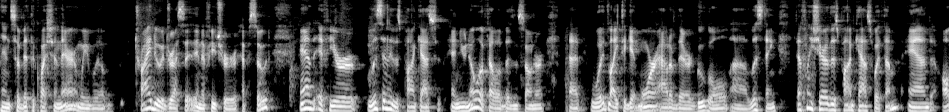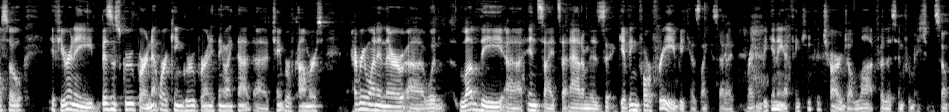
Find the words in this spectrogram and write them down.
and submit the question there, and we will try to address it in a future episode. And if you're listening to this podcast and you know a fellow business owner that would like to get more out of their Google uh, listing, definitely share this podcast with them. And also, if you're in a business group or a networking group or anything like that, uh, Chamber of Commerce, everyone in there uh, would love the uh, insights that Adam is giving for free because, like I said I, right in the beginning, I think he could charge a lot for this information. So,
